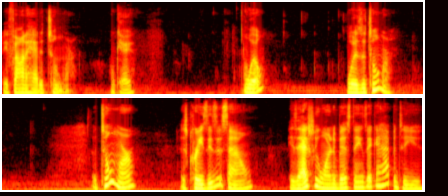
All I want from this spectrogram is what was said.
They found I had a tumor. Okay. Well, what is a tumor? A tumor, as crazy as it sounds, is actually one of the best things that can happen to you.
